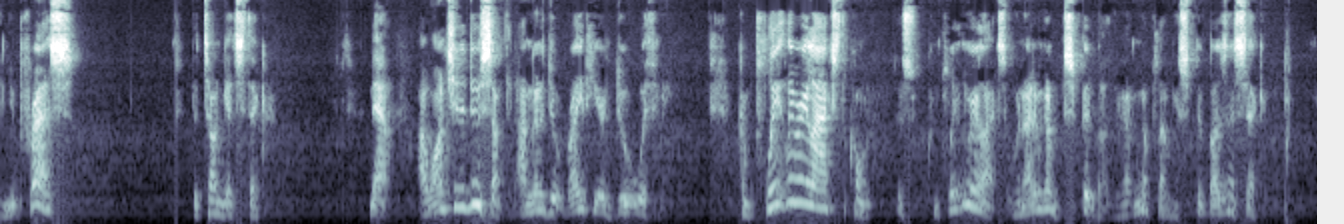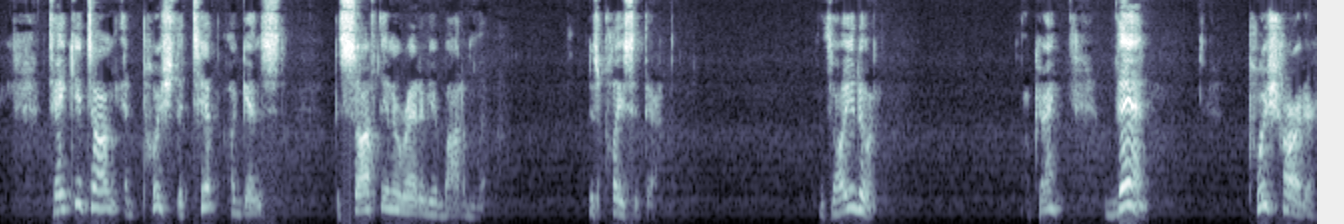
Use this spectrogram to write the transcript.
and you press, the tongue gets thicker. Now, I want you to do something. I'm going to do it right here. Do it with me. Completely relax the corner. Just completely relax it. We're not even going to spit buzz. We're not even going to play. We're going to spit buzz in a second. Take your tongue and push the tip against the soft inner red of your bottom lip. Just place it there. That's all you're doing. Okay? Then, push harder.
